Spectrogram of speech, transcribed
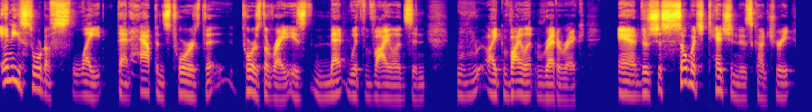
any sort of slight that happens towards the towards the right is met with violence and like violent rhetoric, and there's just so much tension in this country.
